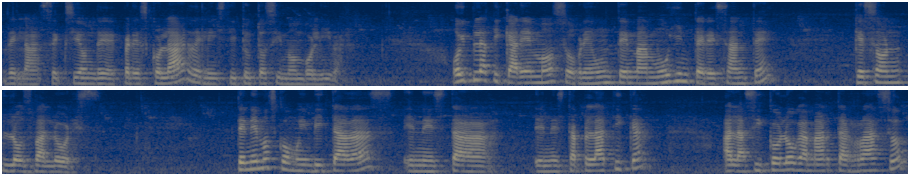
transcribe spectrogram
de la sección de preescolar del Instituto Simón Bolívar. Hoy platicaremos sobre un tema muy interesante que son los valores. Tenemos como invitadas en esta, en esta plática a la psicóloga Marta Razo,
